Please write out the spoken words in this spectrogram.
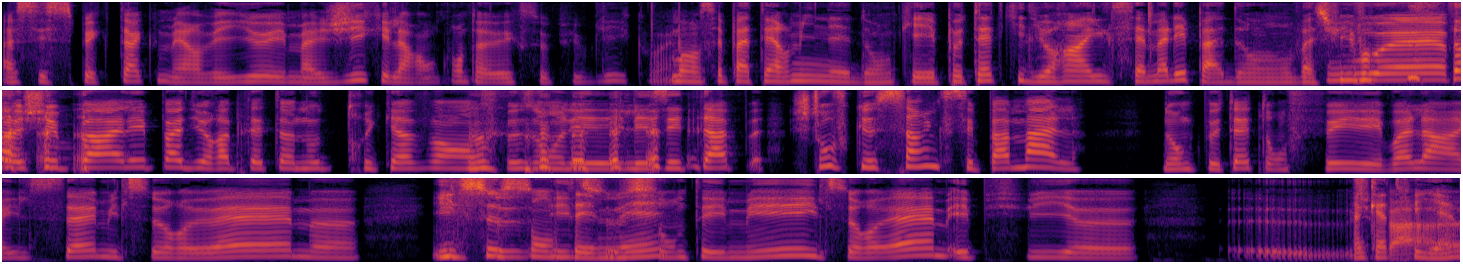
à ces spectacles merveilleux et magiques et la rencontre avec ce public. ouais. Bon, c'est pas terminé donc. Et peut-être qu'il y aura un Il s'aime à l'EHPAD. On va suivre. Ouais, je sais pas, à l'EHPAD, il y aura peut-être un autre truc avant. Faisons les, les étapes. Je trouve que 5, c'est pas mal. Donc peut-être on fait, voilà, ils s'aiment, ils se re-aiment. euh, Ils se sont ils aimés. se sont aimés, ils se re-aiment. Et puis. euh, euh, je sais pas, quatrième.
